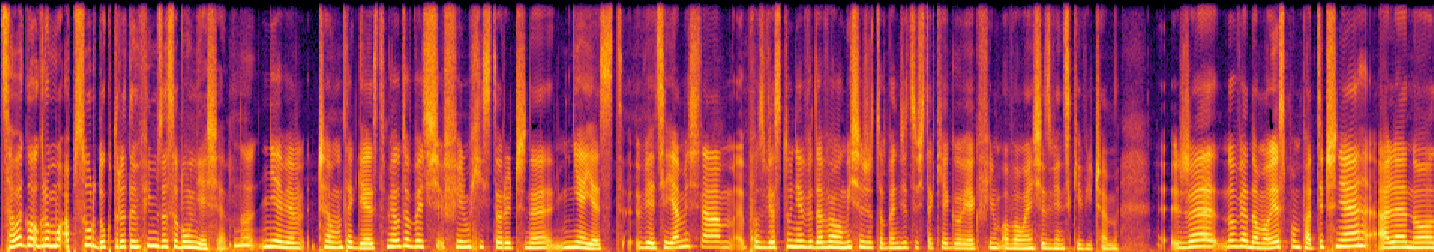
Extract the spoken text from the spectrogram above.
całego ogromu absurdu, który ten film ze sobą niesie. No nie wiem, czemu tak jest. Miał to być film historyczny, nie jest. Wiecie, ja myślałam, po zwiastunie wydawało mi się, że to będzie coś takiego jak film o Wałęsie z Więckiewiczem że no wiadomo, jest pompatycznie, ale no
